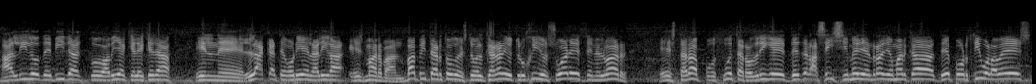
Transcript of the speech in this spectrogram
al hilo de vida todavía que le queda en eh, la categoría en la Liga Smartbank. Va a pitar todo esto el Canario Trujillo Suárez en el bar. Estará Pozueta Rodríguez desde las seis y media en Radio Marca Deportivo La Vez,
